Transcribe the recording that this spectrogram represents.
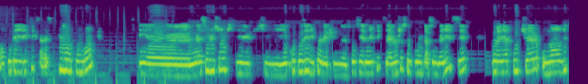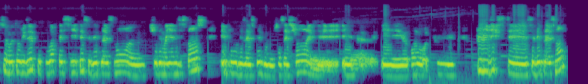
en fauteuil électrique, ça reste plus encombrant. Et euh, la solution qui est, qui est, proposée du coup avec une trottinette électrique, c'est la même chose que pour une personne valide, c'est de manière ponctuelle, on a envie de se motoriser pour pouvoir faciliter ses déplacements euh, sur des moyennes distances et pour des aspects de sensation et, et, euh, et rendre plus ludique ses, ses déplacements.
